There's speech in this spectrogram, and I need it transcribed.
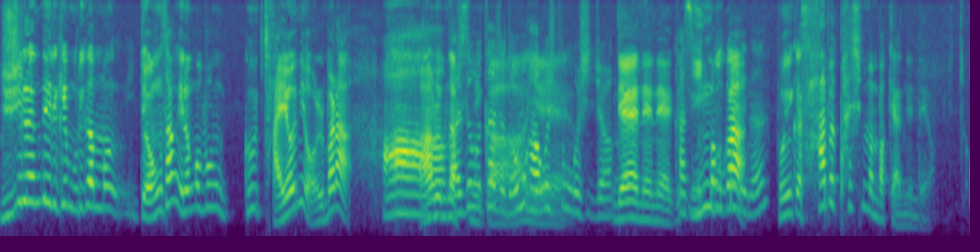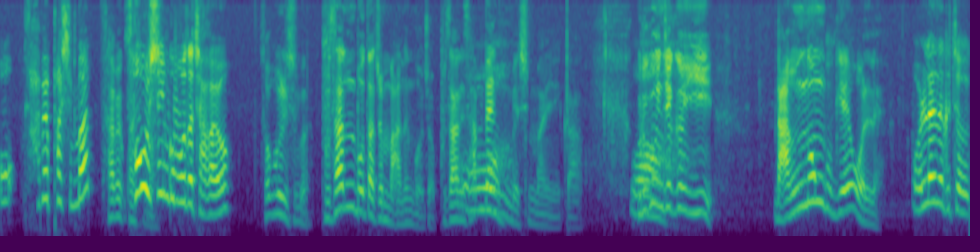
뉴질랜드 이렇게 우리가 뭐 영상 이런 거 보면 그 자연이 얼마나 아 말도 아름답습니까? 못하죠. 너무 가고 예. 싶은 곳이죠. 네네네 그 가슴이 인구가 뻥 뚫리는? 보니까 480만밖에 안 된대요 어 480만? 480만 서울시 인구보다 작아요? 서울시면 부산보다 좀 많은 거죠 부산이 오. 300 몇십만이니까 그리고 와. 이제 그 이 낙농국이에요 원래 원래는 그쵸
